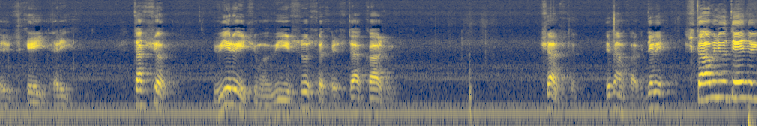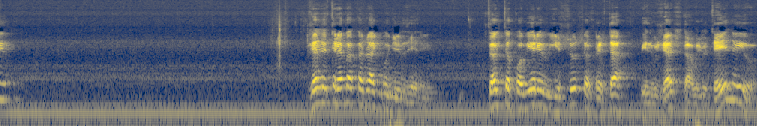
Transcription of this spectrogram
людський гріх. Так що віруючому в Ісуса Христа кажуть, часто, і нам кажуть, диви, став людиною. Вже не треба казати будь людиною. Той, хто повірив в Ісуса Христа, він вже став людиною.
